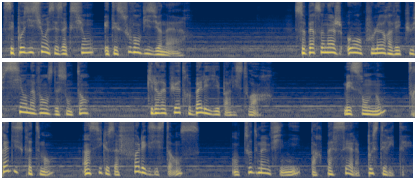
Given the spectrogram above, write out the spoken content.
ses positions et ses actions étaient souvent visionnaires. Ce personnage haut en couleur a vécu si en avance de son temps qu'il aurait pu être balayé par l'histoire. Mais son nom, très discrètement, ainsi que sa folle existence, ont tout de même fini par passer à la postérité.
